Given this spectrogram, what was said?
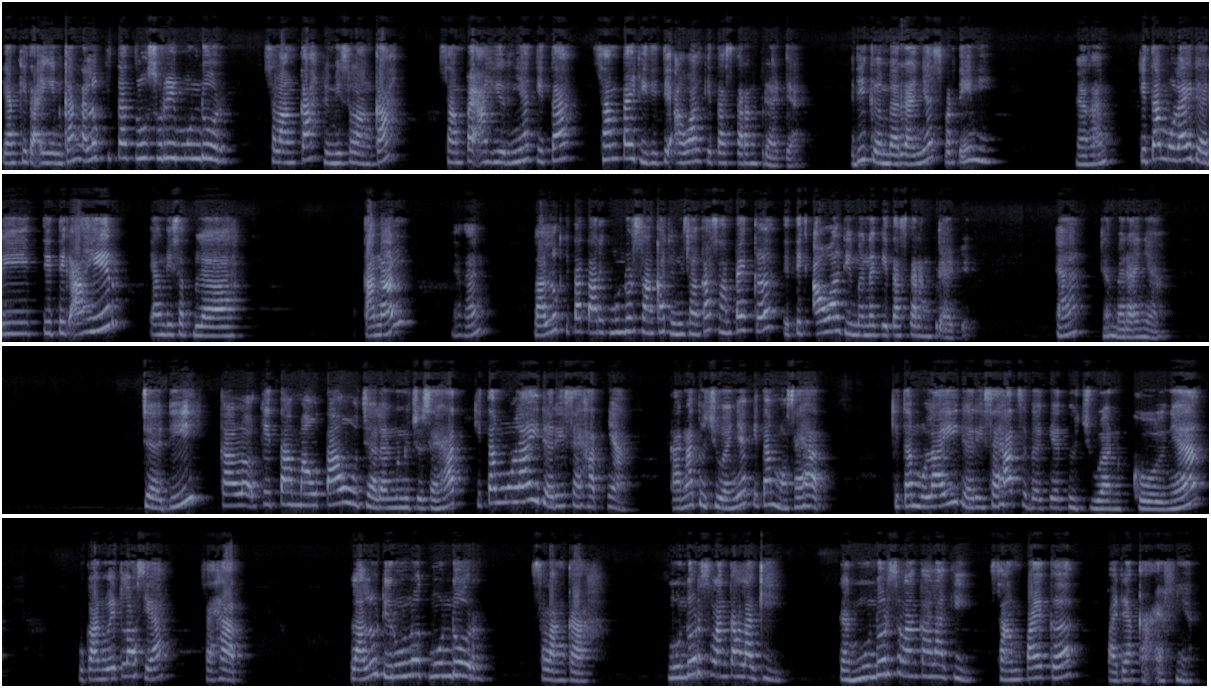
yang kita inginkan, lalu kita telusuri mundur selangkah demi selangkah sampai akhirnya kita sampai di titik awal kita sekarang berada. Jadi gambarannya seperti ini, ya kan? Kita mulai dari titik akhir yang di sebelah kanan, ya kan? Lalu kita tarik mundur selangkah demi selangkah sampai ke titik awal di mana kita sekarang berada. Ya, gambarannya. Jadi, kalau kita mau tahu jalan menuju sehat, kita mulai dari sehatnya. Karena tujuannya kita mau sehat. Kita mulai dari sehat sebagai tujuan goalnya, bukan weight loss ya, sehat. Lalu dirunut mundur selangkah. Mundur selangkah lagi. Dan mundur selangkah lagi. Sampai ke pada KF-nya.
